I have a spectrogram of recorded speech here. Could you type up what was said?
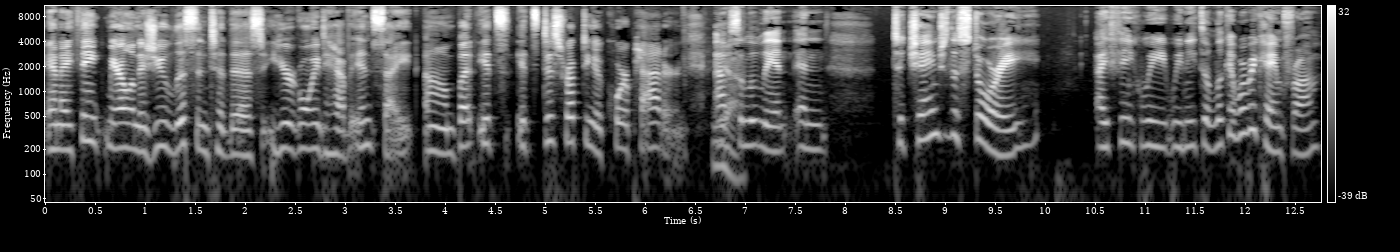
And I think, Marilyn, as you listen to this, you're going to have insight. Um, but it's, it's disrupting a core pattern. Yeah. Absolutely. And, and to change the story, I think we, we need to look at where we came from.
